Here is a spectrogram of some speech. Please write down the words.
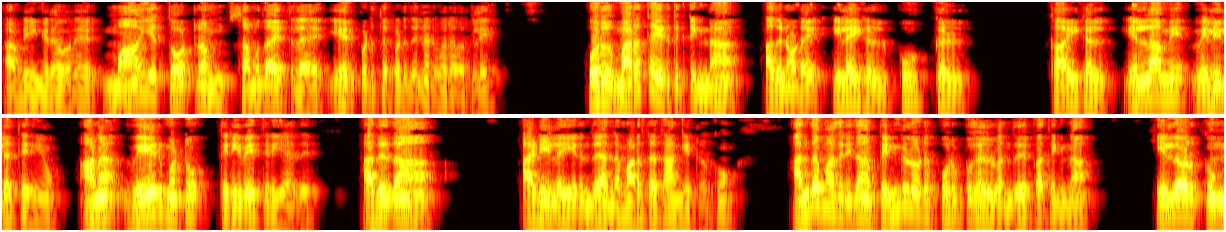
அப்படிங்கிற ஒரு மாய தோற்றம் சமுதாயத்துல ஏற்படுத்தப்படுது நடுவர் அவர்களே. ஒரு மரத்தை எடுத்துக்கிட்டீங்கன்னா அதனோட இலைகள் பூக்கள் காய்கள் எல்லாமே வெளியில தெரியும். ஆனா வேர் மட்டும் தெரியவே தெரியாது. அதுதான் அடியில இருந்து அந்த மரத்தை தாங்கிட்டு இருக்கும். அந்த மாதிரி தான் பெண்களோட பொறுப்புகள் வந்து பாத்தீங்கன்னா எல்லோருக்கும்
